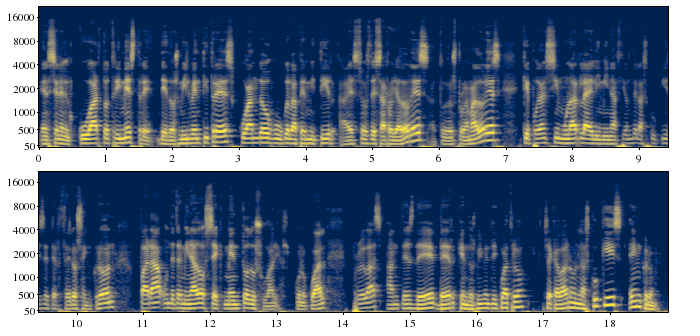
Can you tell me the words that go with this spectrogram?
es en el cuarto trimestre de 2023 cuando Google va a permitir a esos desarrolladores, a todos los programadores, que puedan simular la eliminación de las cookies de terceros en Chrome para un determinado segmento de usuarios. Con lo cual, pruebas antes de ver que en 2024 se acabaron las cookies en Chrome.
